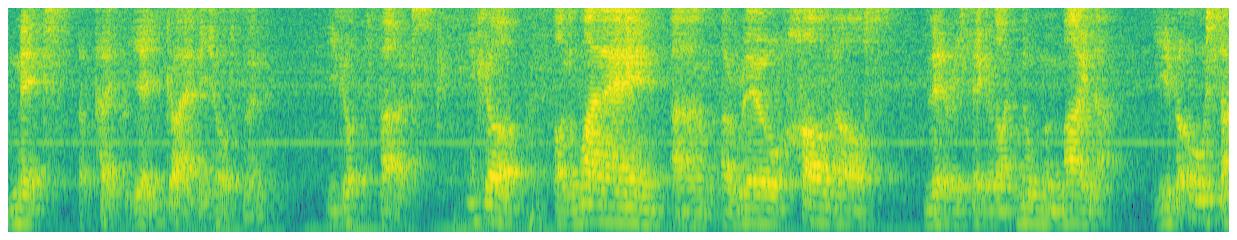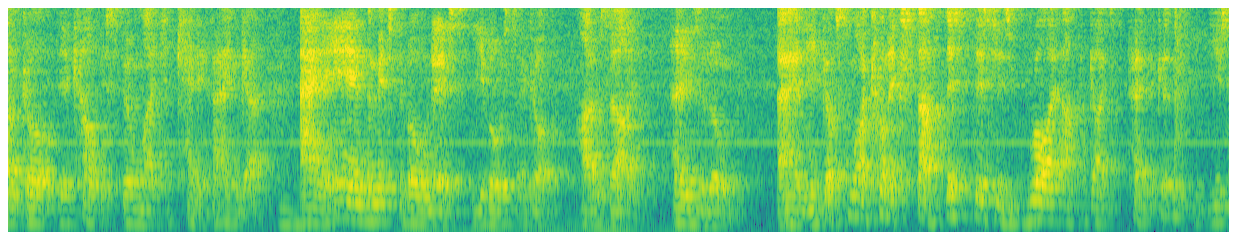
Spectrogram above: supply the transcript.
mix of people. Yeah, you've got Abbie Hoffman, you've got the Fugs, you've got on the one hand um, a real hard-ass literary figure like Norman Mailer. You've also got the occultist filmmaker Kenneth Anger, mm. and in the midst of all this, you've also got Jose Hazelum, and you've got some iconic stuff. This this is right up against the Pentagon. You,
